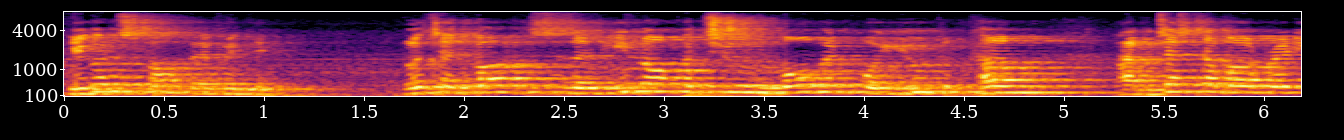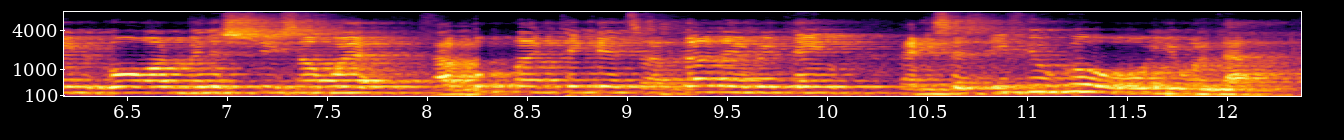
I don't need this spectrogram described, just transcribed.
You're going to stop everything. Let's say, God, this is an inopportune moment for you to come. I'm just about ready to go on ministry somewhere. I've booked my tickets. I've done everything. And he says, if you go, you will die.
